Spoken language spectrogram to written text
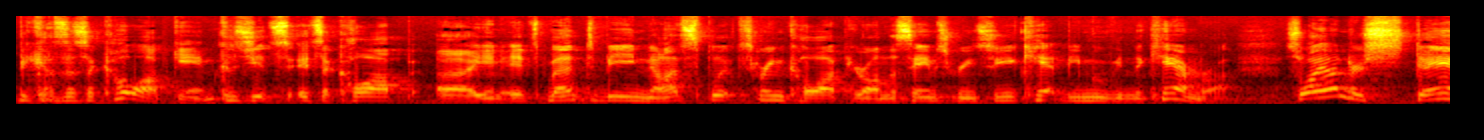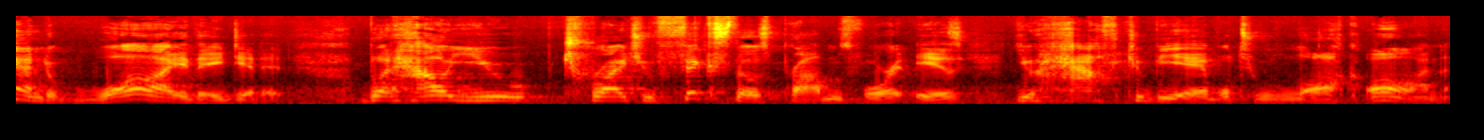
because it's a co-op game. Because it's it's a co-op. Uh, you know, it's meant to be not split screen co-op. You're on the same screen, so you can't be moving the camera. So I understand why they did it, but how you try to fix those problems for it is you have to be able to lock on.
